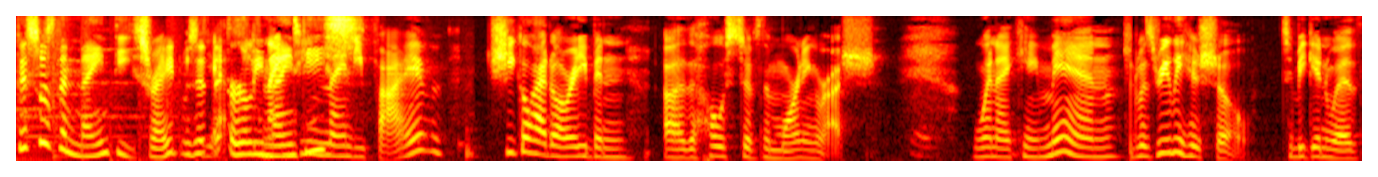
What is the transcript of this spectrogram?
This was the 90s, right? Was it Yes, the early 90s? 1995. Chico had already been uh, the host of the Morning Rush. When I came in, it was really his show to begin with,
